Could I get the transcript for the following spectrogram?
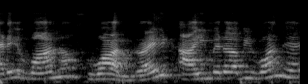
array one of one right I मेरा अभी वन है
